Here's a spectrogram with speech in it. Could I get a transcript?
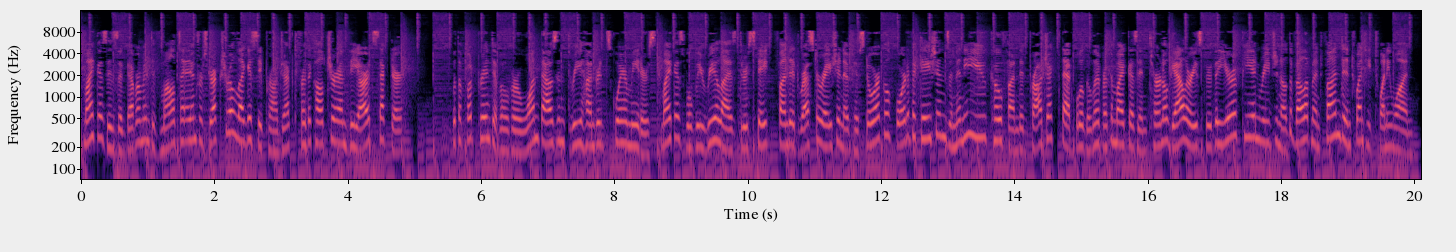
Micas is a Government of Malta infrastructural legacy project for the culture and the arts sector. With a footprint of over 1,300 square meters, Micas will be realized through state-funded restoration of historical fortifications and an EU co-funded project that will deliver the Micas internal galleries through the European Regional Development Fund in 2021.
